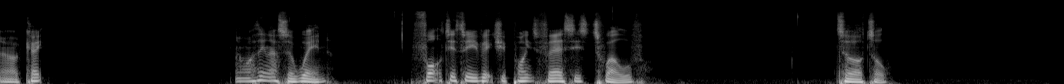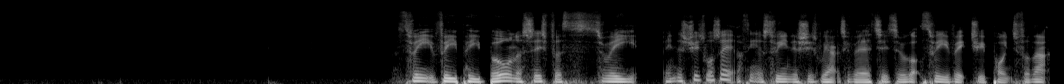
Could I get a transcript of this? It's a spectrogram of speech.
Okay. Well, I think that's a win. 43 victory points versus 12 total. Three VP bonuses for three industries, was it? I think it was three industries we activated, so we got three victory points for that.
